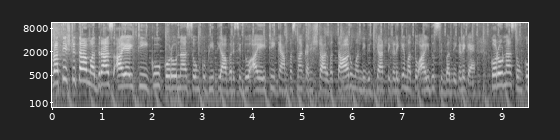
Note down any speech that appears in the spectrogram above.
ಪ್ರತಿಷ್ಠಿತ ಮದ್ರಾಸ್ ಐಐಟಿಗೂ ಕೊರೋನಾ ಸೋಂಕು ಭೀತಿ ಆವರಿಸಿದ್ದು, ಐಐಟಿ ಕ್ಯಾಂಪಸ್ನ ಕನಿಷ್ಠ ಅರವತ್ತಾರು ಮಂದಿ ವಿದ್ಯಾರ್ಥಿಗಳಿಗೆ ಮತ್ತು ಐದು ಸಿಬ್ಬಂದಿಗಳಿಗೆ ಕೊರೋನಾ ಸೋಂಕು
